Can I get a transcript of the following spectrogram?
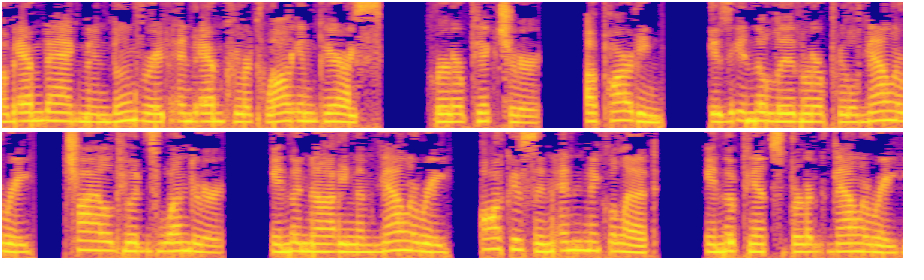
of M. Dagmon Dumvrat and M. Courtois in Paris. Her picture, A Parting, is in the Liverpool Gallery, Childhood's Wonder, in the Nottingham Gallery, Aucassin and Nicolette, in the Pittsburgh Gallery,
